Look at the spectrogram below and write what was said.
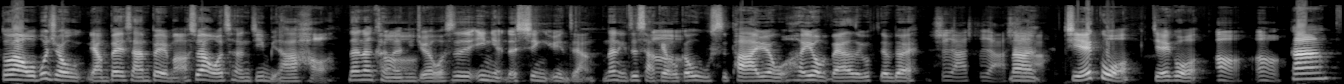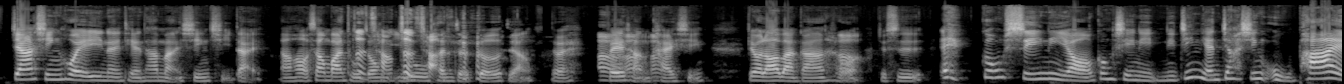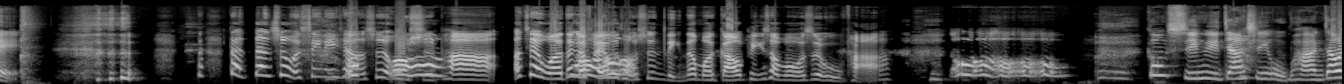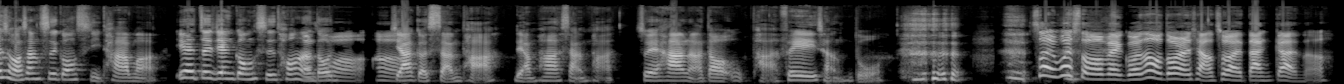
对啊，我不求两倍、三倍嘛。虽然我成绩比他好，但那可能你觉得我是一年的幸运这样，那你至少给我个五十趴，因为我很有 value，对不对？是啊，是啊，那结果。结果，嗯嗯，他加薪会议那天，他满心期待，然后上班途中一路哼着歌，这样对，非常开心。结果老板刚刚说，就是哎，恭喜你哦，恭喜你，你今年加薪五趴哎。但但是我心里想的是五十趴，而且我那个废物同事领那么高，凭什么我是五趴？哦哦哦哦哦。恭喜你加薪五趴！你知道为什么上次恭喜他吗？因为这间公司通常都加个三趴、两趴、三趴，所以他拿到五趴，非常多。所以为什么美国那么多人想出来单干呢？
